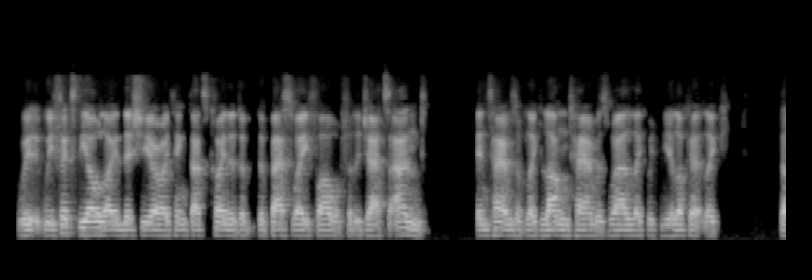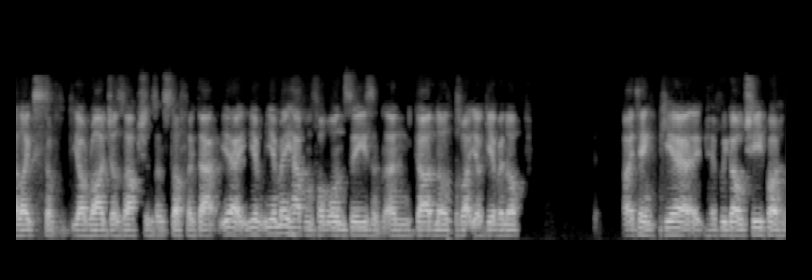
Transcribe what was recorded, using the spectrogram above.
We we fixed the O line this year. I think that's kind of the, the best way forward for the Jets. And in terms of like long term as well. Like when you look at like the likes of your Rodgers options and stuff like that, yeah, you you may have them for one season, and God knows what you're giving up. I think, yeah, if we go cheaper,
